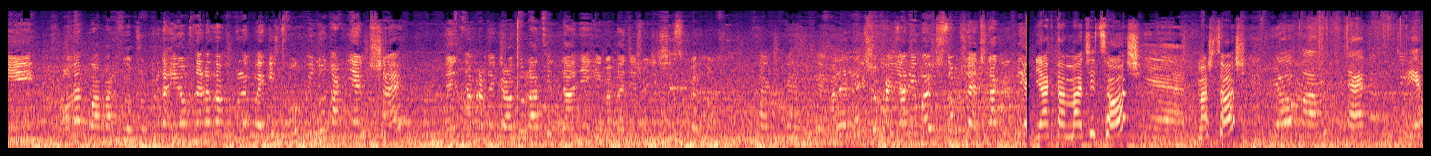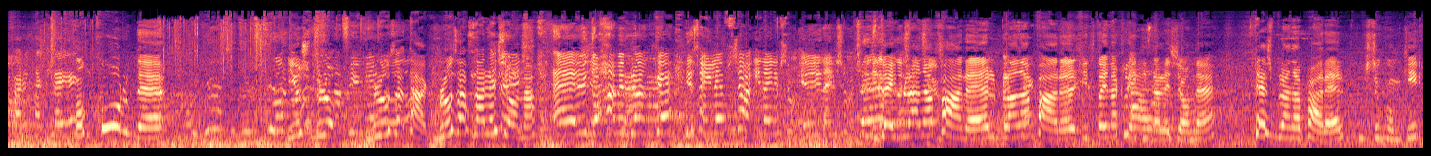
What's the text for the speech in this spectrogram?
i ona była bardzo dobrze ukryta i ją znalazła w ogóle po jakichś dwóch minutach, gratulacje dla niej i mam nadzieję, że będzie się super tak, ale leć szukać dalej, bo jeszcze są rzeczy, tak? Jak tam macie coś? Nie. Masz coś? Ja mam tak dwie pary naklejek. O kurde! Już blu, bluza, tak, bluza znaleziona. E, kochamy Blankę, jest najlepsza i najlepszym, e, najlepszym I tutaj Blana Parel, Blana Parel i tutaj naklejki znalezione. Też Blana Parel, jeszcze gumki.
